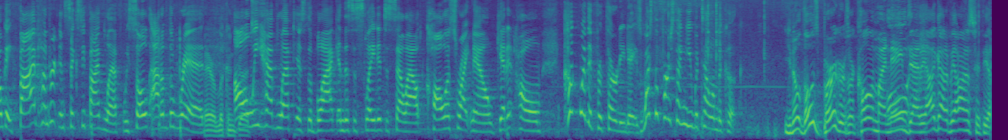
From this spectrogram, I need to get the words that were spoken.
okay, 565 left. We sold out of the red. They're looking All good. we have left is the black, and this is slated to sell out. Call us right now, get it home, cook with it for 30 days. What's the first thing you would tell them to cook? You know, those burgers are calling my name, Oh, Debbie. I gotta be honest with you.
